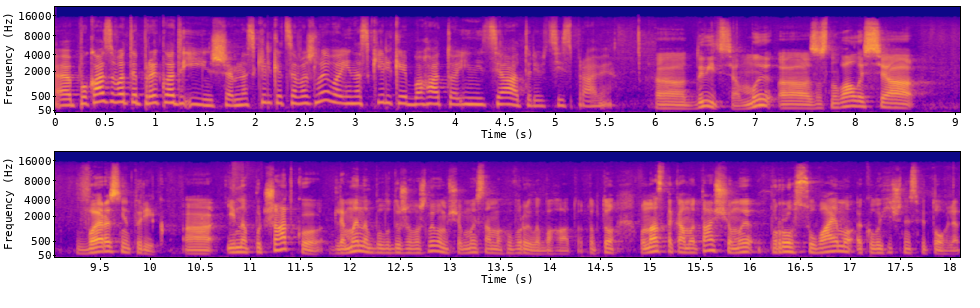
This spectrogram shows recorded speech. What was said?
е, показувати приклад іншим? Наскільки це важливо, і наскільки багато ініціаторів в цій справі? Е, Дивіться, ми е, заснувалися в вересні торік. І на початку для мене було дуже важливим, щоб ми саме говорили багато. Тобто, у нас така мета, що ми просуваємо екологічний світогляд.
